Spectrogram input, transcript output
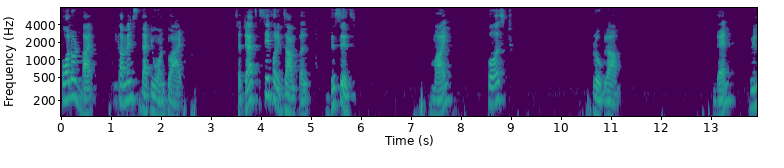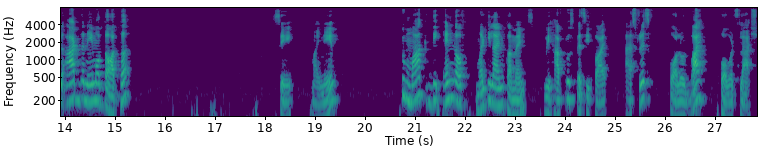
followed by the comments that you want to add. Such as say for example, this is my first program. Then we'll add the name of the author. Say my name. To mark the end of multi-line comments, we have to specify asterisk followed by forward slash.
